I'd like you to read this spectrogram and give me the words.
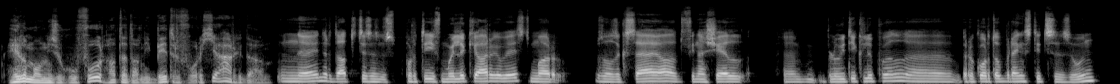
helemaal niet zo goed voor. Had hij dat niet beter vorig jaar gedaan? Nee, inderdaad. Het is een sportief moeilijk jaar geweest. Maar zoals ik zei, ja, financieel uh, bloeit die club wel. Uh, recordopbrengst dit seizoen.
